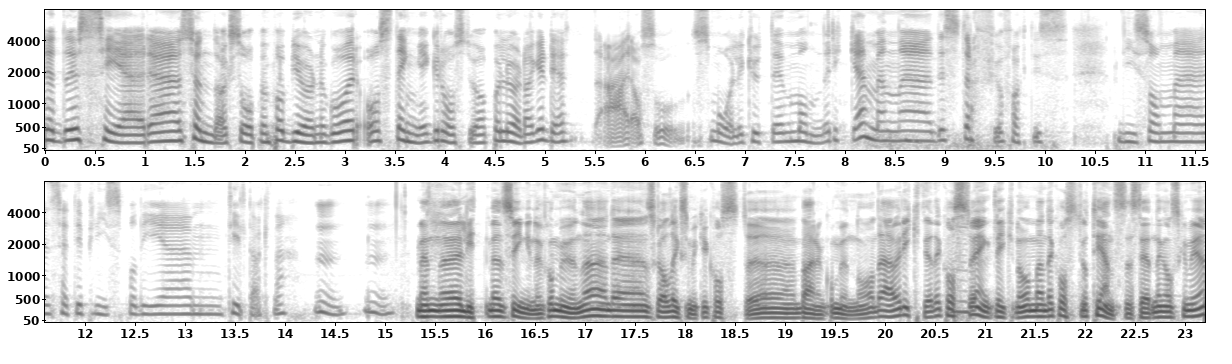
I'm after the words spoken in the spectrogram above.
redusere søndagsåpen på Bjørnegård og stenge Gråstua på lørdager. Det er altså smålig kutt. Det monner ikke, men eh, det straffer jo faktisk de som eh, setter pris på de eh, tiltakene. Mm, mm. Men uh, litt med syngende kommune, det skal liksom ikke koste Bærum kommune noe. Det er jo riktig, det koster mm. jo egentlig ikke noe, men det koster jo tjenestestedene ganske mye.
